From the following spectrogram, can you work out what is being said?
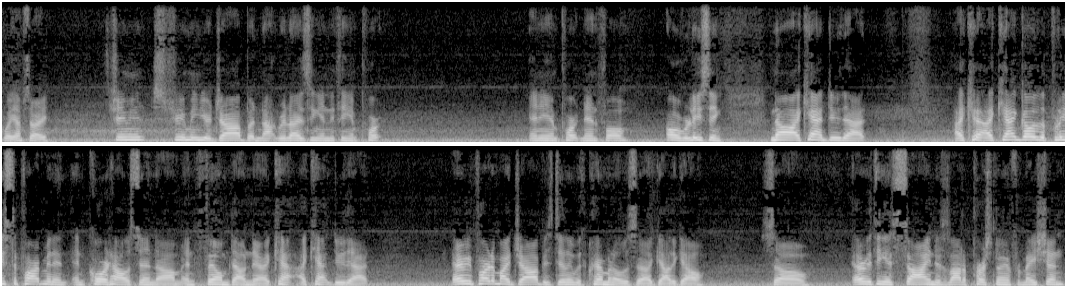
Wait, I'm sorry. Streaming, streaming your job, but not realizing anything important, any important info. Oh, releasing. No, I can't do that. I can't. I can't go to the police department and, and courthouse and um, and film down there. I can't. I can't do that. Every part of my job is dealing with criminals, uh, gal. So everything is signed. There's a lot of personal information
